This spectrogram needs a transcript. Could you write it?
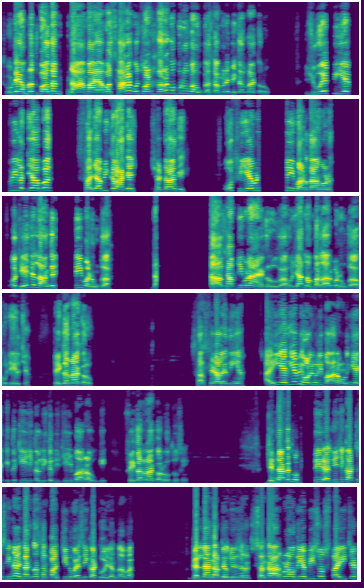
ਤੁਹਾਡੇ ਅੰਮ੍ਰਿਤਪਾਲ ਦਾ ਨਾਮ ਆਇਆ ਵਾ, ਸਾਰਾ ਕੁਝ ਤੁਹਾਡਾ ਸਾਰਾ ਕੁਝ ਪ੍ਰੂਫ ਆਊਗਾ, ਸਾਹਮਣੇ ਫਿਕਰ ਨਾ ਕਰੋ। ਯੂਏਪੀਏ ਵੀ ਲੱਗਿਆ ਵਾ, ਸਜ਼ਾ ਵੀ ਕਰਾ ਕੇ ਛੱਡਾਂਗੇ। ਉਹ ਸੀਐਮ ਨਹੀਂ ਬਣਦਾ ਹੁਣ। ਉਹ ਜੇ 'ਚ ਲਾਂਗਰੀ ਬਣੂਗਾ। ਦਾਲ ਸਬਜ਼ੀ ਬਣਾਇਆ ਕਰੂਗਾ ਉਹ, ਜਾਂ ਨੰਬਰਦਾਰ ਬਣੂਗਾ ਉਹ ਜੇਲ੍ਹ 'ਚ। ਫਿਕਰ ਨਾ ਕਰੋ। ਸਰਸੇ ਵਾਲੇ ਦੀਆਂ। ਆਈ ਇਹਦੀਆਂ ਵੀ ਹੌਲੀ ਹੌਲੀ ਬਾਹਰ ਆਉਣਗੀਆਂ ਇੱਕ ਇੱਕ ਚੀਜ਼ ਕੱਲੀ ਕੱਲੀ ਚੀਜ਼ ਬਾਹਰ ਆਊਗੀ। ਫਿਕਰ ਨਾ ਕਰੋ ਤੁਸੀਂ। ਜਿੰਨਾ ਕਿ ਤੁਹਾਡੀ ਰੈਲੀ 'ਚ ਕੱਟ ਸੀ ਨਾ, ਇੰਨਾ ਕੁ ਤਾਂ ਸਰਪੰਚੀ ਨੂੰ ਵੈਸੇ ਹੀ ਕੱਟ ਹੋ ਜਾਂਦਾ ਵਾ। ਗੱਲਾਂ ਕਰਦੇ ਤੁਸੀਂ ਸਰਕਾਰ ਬਣਾਉਂਦੀ ਆ 2027 'ਚ,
